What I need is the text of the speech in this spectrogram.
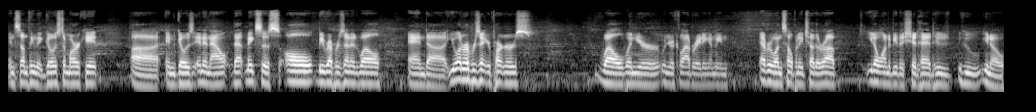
in something that goes to market uh, and goes in and out, that makes us all be represented well. And uh, you want to represent your partners well when you're when you're collaborating. I mean, everyone's helping each other up. You don't want to be the shithead who who you know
